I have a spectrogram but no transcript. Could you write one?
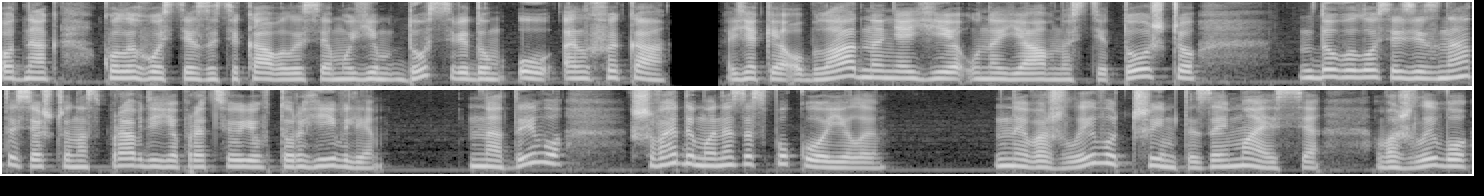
Однак, коли гості зацікавилися моїм досвідом у ЛФК, яке обладнання є у наявності, тощо довелося зізнатися, що насправді я працюю в торгівлі. На диво, шведи мене заспокоїли. Неважливо, чим ти займаєшся, важливо,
